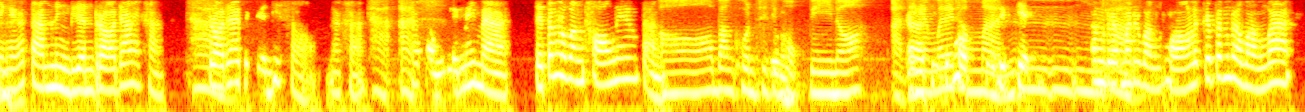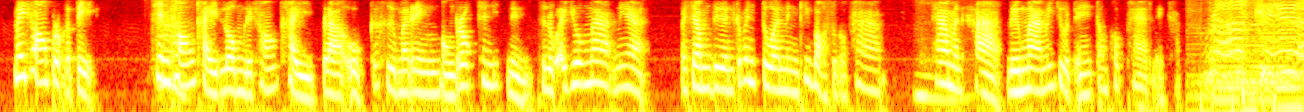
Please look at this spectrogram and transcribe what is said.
ยังไงก็ตามหนึ่งเดือนรอได้ค่ะค่ะรอได้เป็นเดือนที่สองนะคะค่ะอะถ้าสองเดือนไม่มา แต่ต้องระวังท้องด้วยต่างอ๋อบางคน46ปีเนาะอาจจะเอ่อยังไม่ได้ทำหมัน46 47อืมอืมอืมๆต้องระค่ะมัดระวังท้องแล้วก็ต้องระวังว่าไม่ท้องปกติ เช่นค่ะท้องไข่ลมหรือท้องไข่ปลาอุกก็คือมะเร็งของโรคชนิดหนึ่ง สรุปอายุมากเนี่ย ประจำเดือนก็เป็นตัวหนึ่งที่บอกสุขภาพอืมถ้ามันขาดหรือมาไม่หยุดอันนี้ต้องพบแพทย์เลยค่ะรักคือ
